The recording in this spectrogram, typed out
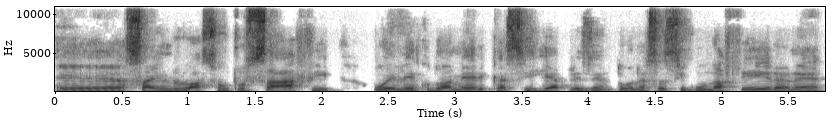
é, saindo do assunto SAF, o elenco do América se reapresentou nessa segunda-feira, né?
